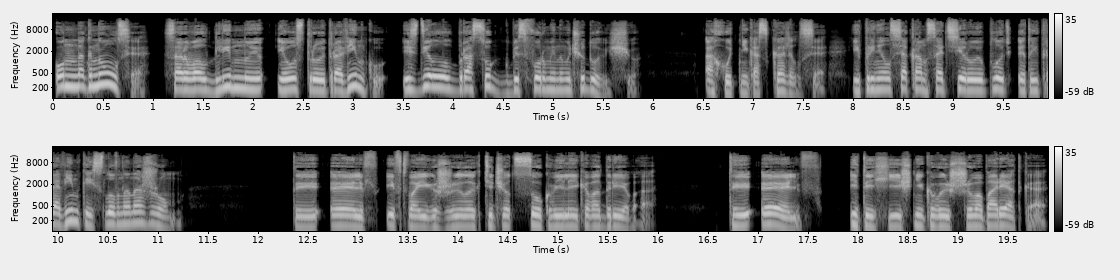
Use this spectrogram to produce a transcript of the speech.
Он нагнулся, сорвал длинную и острую травинку и сделал бросок к бесформенному чудовищу. Охотник оскалился и принялся кромсать серую плоть этой травинкой, словно ножом. «Ты эльф, и в твоих жилах течет сок великого древа. Ты эльф, и ты хищник высшего порядка».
